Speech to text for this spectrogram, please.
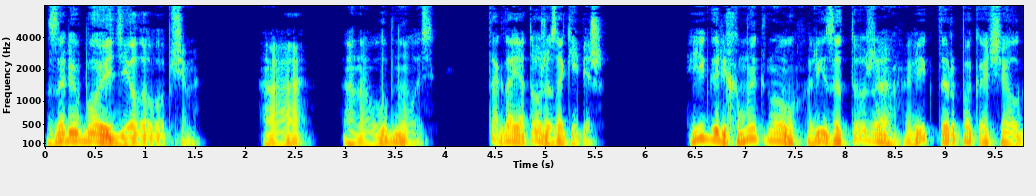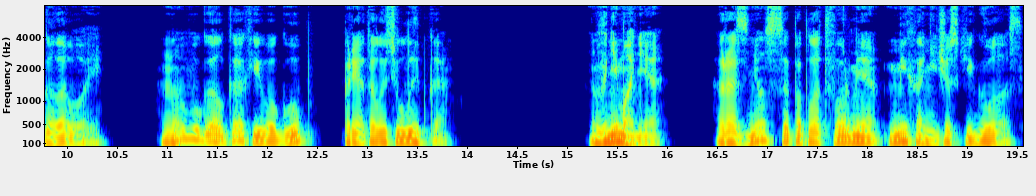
«За любое дело, в общем». «А, — она улыбнулась. «Тогда я тоже за кипиш». Игорь хмыкнул, Лиза тоже, Виктор покачал головой. Но в уголках его губ пряталась улыбка. «Внимание!» – разнесся по платформе механический голос.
